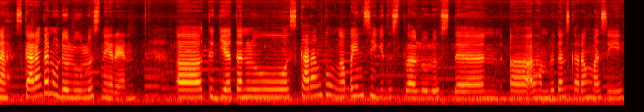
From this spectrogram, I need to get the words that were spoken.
Nah, sekarang kan udah lulus nih, Ren. Eh, kegiatan lu sekarang tuh ngapain sih gitu setelah lulus dan eh, alhamdulillah kan sekarang masih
